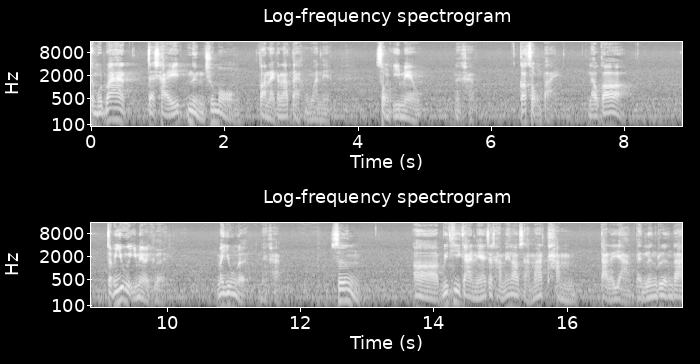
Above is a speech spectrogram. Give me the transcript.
สมมุติว่าจะใช้ 1 ชั่วโมง ตอนไหนก็แล้วแต่ของวันเนี่ย ส่งอีเมลนะครับ ก็ส่งไป แล้วก็จะไม่ยุ่งกับอีเมลอีกเลย ไม่ยุ่งเลยนะครับ ซึ่งวิธีการนี้จะทำให้เราสามารถทำแต่ละอย่างเป็นเรื่องๆได้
